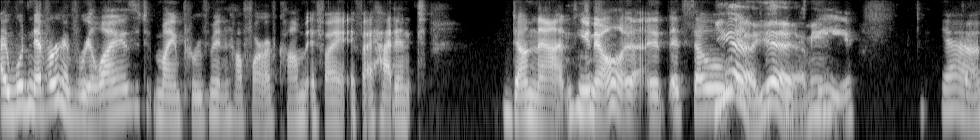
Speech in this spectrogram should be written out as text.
I would never have realized my improvement and how far I've come if I if I hadn't done that. You know, it, it's so Yeah, yeah, I mean- see. yeah,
